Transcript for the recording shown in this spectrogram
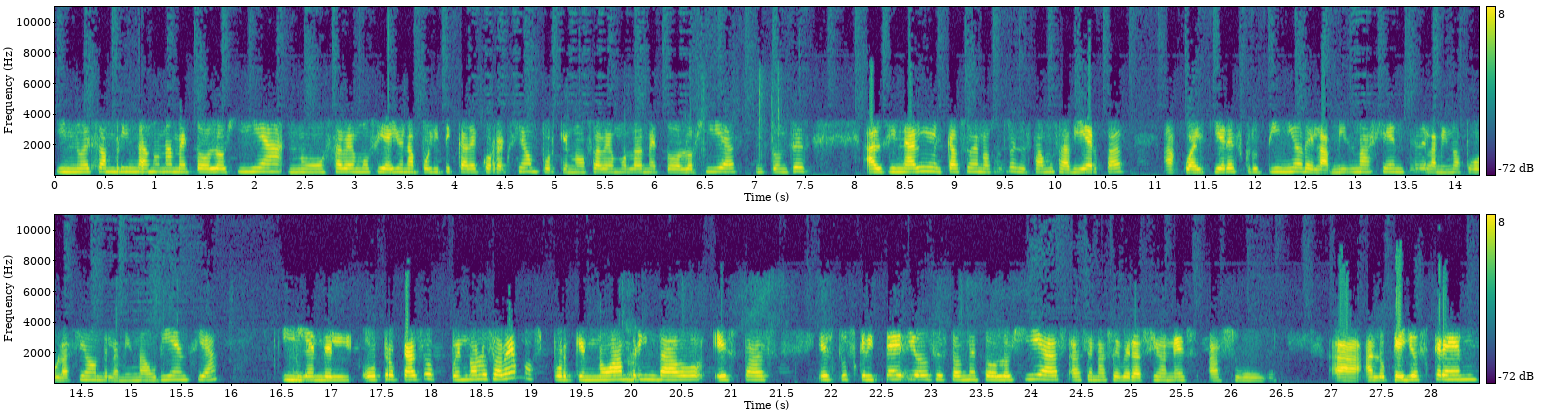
y no están brindando una metodología, no sabemos si hay una política de corrección porque no sabemos las metodologías. Entonces, al final, en el caso de nosotros, estamos abiertas a cualquier escrutinio de la misma gente, de la misma población, de la misma audiencia. Y en el otro caso, pues no lo sabemos porque no han brindado estas estos criterios, estas metodologías, hacen aseveraciones a su a, lo que ellos creen,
